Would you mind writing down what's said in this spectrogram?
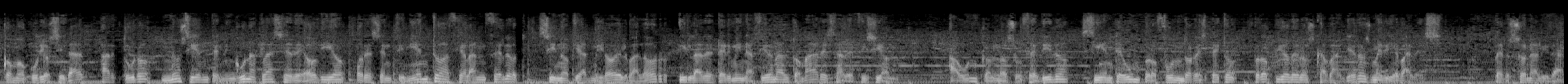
Como curiosidad, Arturo no siente ninguna clase de odio o resentimiento hacia Lancelot, sino que admiró el valor y la determinación al tomar esa decisión. Aún con lo sucedido, siente un profundo respeto, propio de los caballeros medievales. Personalidad.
